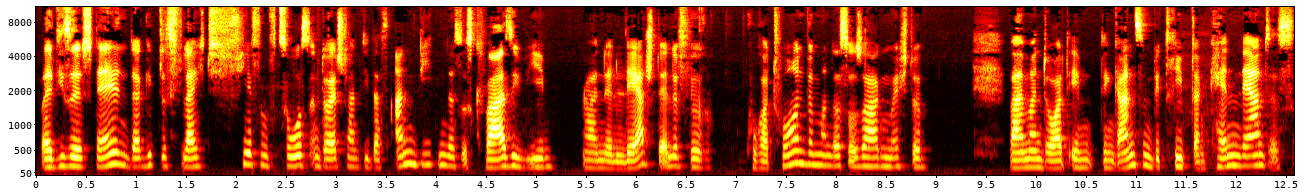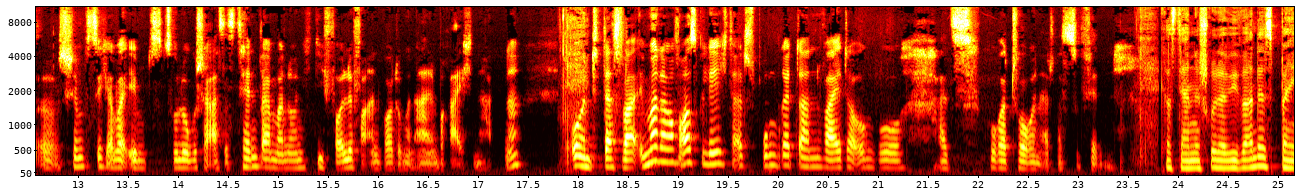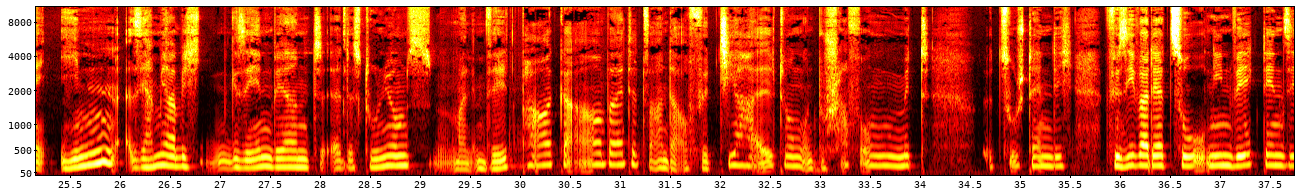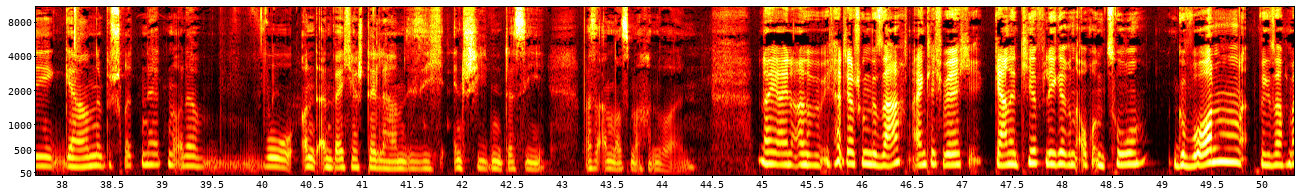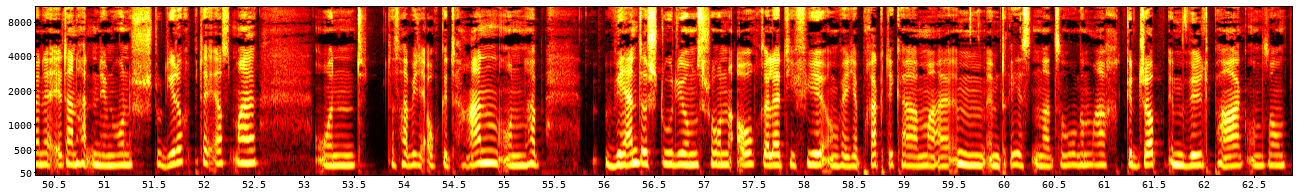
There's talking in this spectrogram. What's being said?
Weil diese Stellen, da gibt es vielleicht vier, fünf Zoos in Deutschland, die das anbieten. Das ist quasi wie eine Lehrstelle für Kuratoren, wenn man das so sagen möchte. Weil man dort eben den ganzen Betrieb dann kennenlernt. Es äh, schimpft sich aber eben zoologischer Assistent, weil man noch nicht die volle Verantwortung in allen Bereichen hat. Ne? Und das war immer darauf ausgelegt, als Sprungbrett dann weiter irgendwo als Kuratorin etwas zu finden. Christiane Schröder, wie war das bei Ihnen? Sie haben ja, habe ich gesehen, während äh, des Studiums mal im Wildpark gearbeitet, waren da auch für Tierhaltung und Beschaffung mit äh, zuständig. Für Sie war der Zoo nie ein Weg, den Sie gerne beschritten hätten? Oder wo und an welcher Stelle haben Sie sich entschieden, dass Sie was anderes machen wollen? Naja, also ich hatte ja schon gesagt, eigentlich wäre ich gerne Tierpflegerin auch im Zoo geworden. Wie gesagt, meine Eltern hatten den Wunsch, studier doch bitte erstmal. Und das habe ich auch getan und habe während des Studiums schon auch relativ viel irgendwelche Praktika mal im, im Dresdner Zoo gemacht, gejobbt im Wildpark und so.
